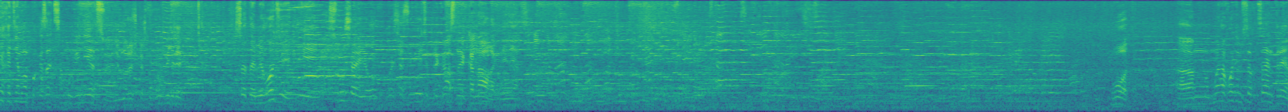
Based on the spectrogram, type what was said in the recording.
И хотим вам показать саму Венецию немножечко, чтобы вы увидели с этой мелодией и слушая ее, вы сейчас увидите прекрасные каналы Венеции. Вот. Эм, Мы находимся в центре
